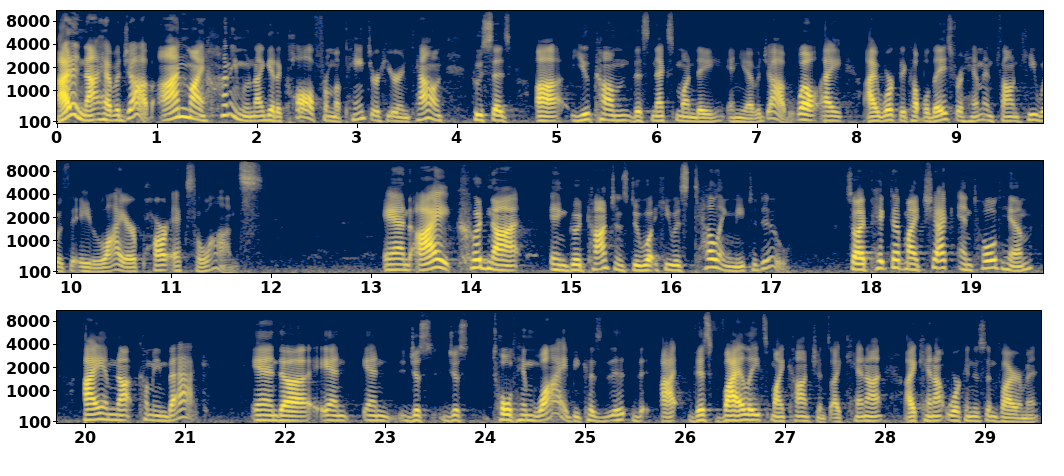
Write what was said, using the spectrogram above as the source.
I did not have a job. On my honeymoon, I get a call from a painter here in town who says, uh, You come this next Monday and you have a job. Well, I, I worked a couple days for him and found he was a liar par excellence. And I could not, in good conscience, do what he was telling me to do. So I picked up my check and told him, I am not coming back. And, uh, and, and just, just told him why, because th- th- I, this violates my conscience. I cannot, I cannot work in this environment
